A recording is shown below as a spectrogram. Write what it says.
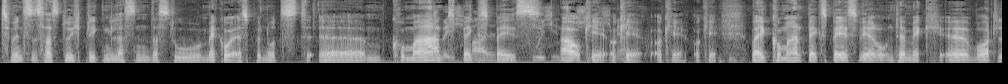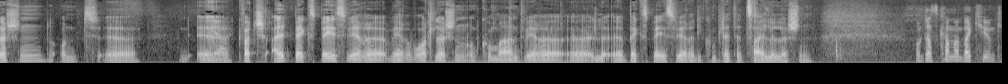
zumindest hast durchblicken lassen, dass du macOS benutzt, ähm, Command. Backspace. Ah, okay, okay, okay, okay. Weil Command Backspace wäre unter Mac äh, Wortlöschen und äh, äh, Ja. Quatsch, Alt Backspace wäre, wäre Wortlöschen und Command wäre äh, äh, Backspace wäre die komplette Zeile löschen. Und das kann man bei QMK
